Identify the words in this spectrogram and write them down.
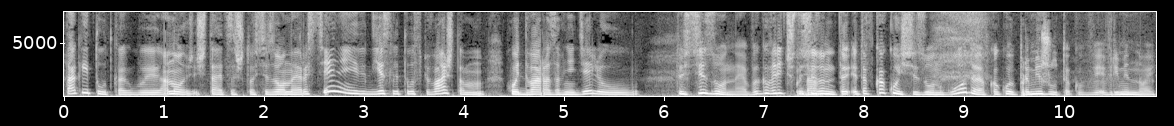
Так и тут, как бы, оно считается, что сезонное растение, и если ты успеваешь там хоть два раза в неделю, То есть сезонная. Вы говорите, что Да. сезон это, в какой сезон года, в какой промежуток временной?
